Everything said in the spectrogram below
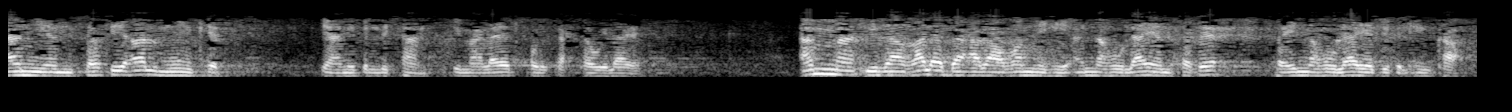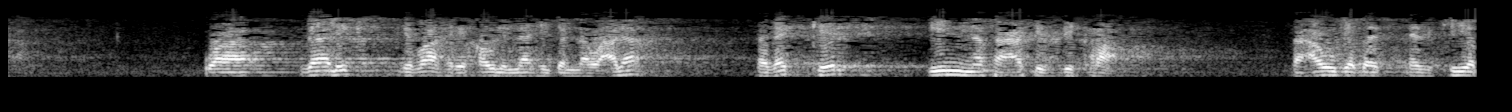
أن ينتفع المنكر. يعني باللسان فيما لا يدخل تحت ولايته أما إذا غلب على ظنه أنه لا ينتفع فإنه لا يجب الإنكار. وذلك بظاهر قول الله جل وعلا فذكر إن نفعت الذكرى. فأوجب التذكير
